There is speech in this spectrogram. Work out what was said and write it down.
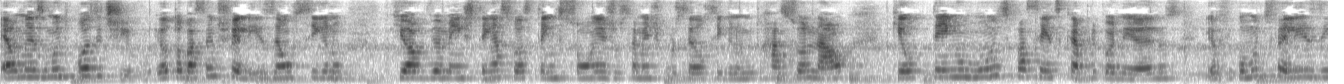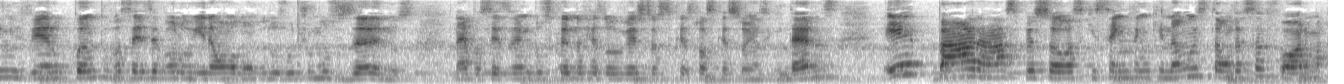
é um mês muito positivo. Eu tô bastante feliz, é um signo que obviamente tem as suas tensões, justamente por ser um signo muito racional, que eu tenho muitos pacientes capricornianos e eu fico muito feliz em ver o quanto vocês evoluíram ao longo dos últimos anos, né? Vocês vêm buscando resolver suas, suas questões internas e para as pessoas que sentem que não estão dessa forma,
